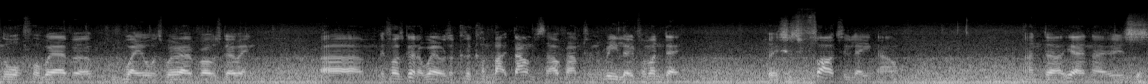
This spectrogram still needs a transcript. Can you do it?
north or wherever, Wales, wherever I was going. Um, if I was going to Wales, I could have come back down to Southampton and reload for Monday. But it's just far too late now. And uh, yeah, no, it's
